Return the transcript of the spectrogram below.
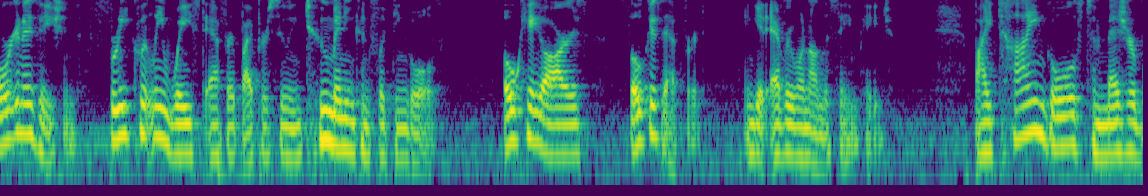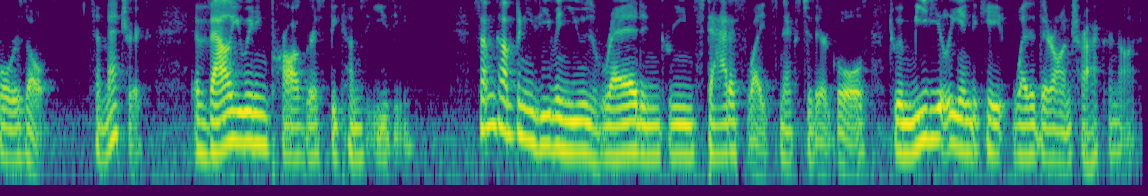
Organizations frequently waste effort by pursuing too many conflicting goals. OKRs focus effort and get everyone on the same page. By tying goals to measurable results, to metrics, evaluating progress becomes easy. Some companies even use red and green status lights next to their goals to immediately indicate whether they're on track or not.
